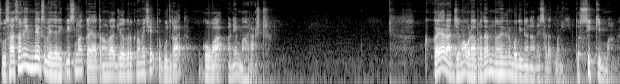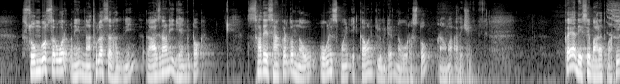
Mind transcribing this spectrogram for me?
સુશાસન ઇન્ડેક્સ બે હજાર એકવીસમાં કયા ત્રણ રાજ્યો અગ્રક્રમે છે? તો ગુજરાત, ગોવા અને મહારાષ્ટ્ર. કયા રાજ્યમાં વડાપ્રધાન નરેન્દ્ર મોદીના નામે સડક બની? તો સિક્કિમમાં. સોમગો સરોવર અને નાથુલા સરહદને રાજધાની ગેંગટોક સાથે સાંકળતો નવો ઓગણીસ પોઈન્ટ એકાવન કિલોમીટર નવો રસ્તો બનાવવામાં આવે છે. કયા દેશે ભારતમાંથી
